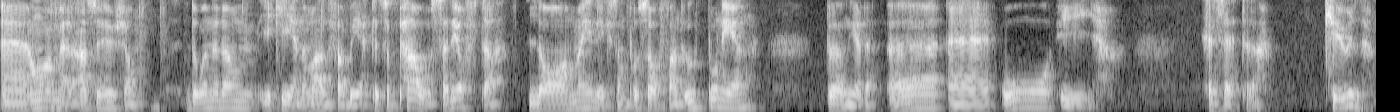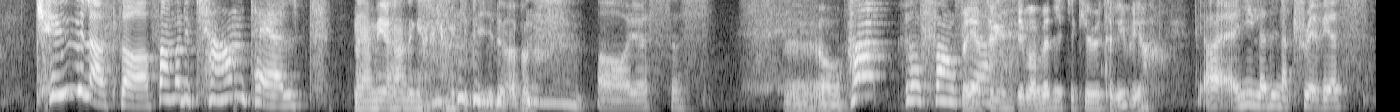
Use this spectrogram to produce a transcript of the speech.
Eh, hon var med. Alltså hur som. Då när de gick igenom alfabetet så pausade jag ofta. La mig liksom på soffan upp och ner. Började Ö, Ä, Å, Y. Etc. Kul! Kul alltså! Fan vad du kan tält! Nej men jag hade ganska mycket tid över. Ja, jösses. Eh, ja. Ha, vad fan ska Men jag... tyckte det var väl lite kul trivia. Ja, jag gillar dina trivias.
